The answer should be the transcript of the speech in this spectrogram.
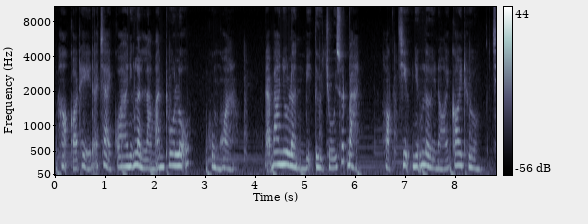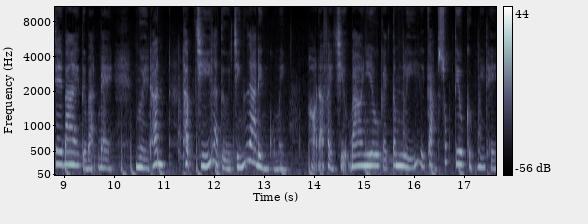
Họ có thể đã trải qua những lần làm ăn thua lỗ, khủng hoảng, đã bao nhiêu lần bị từ chối xuất bản, hoặc chịu những lời nói coi thường, chê bai từ bạn bè, người thân, thậm chí là từ chính gia đình của mình. Họ đã phải chịu bao nhiêu cái tâm lý, cái cảm xúc tiêu cực như thế?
